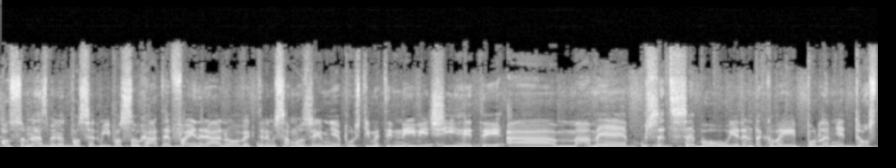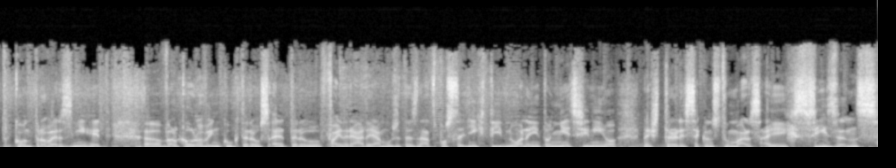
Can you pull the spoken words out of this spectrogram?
18 minut po sedmí posloucháte Fajn ráno, ve kterém samozřejmě pouštíme ty největší hity a máme před sebou jeden takový podle mě dost kontroverzní hit, eh, velkou novinku, kterou z éteru Fajn rádia můžete znát z posledních týdnů a není to nic jiného než 30 Seconds to Mars a jejich Seasons.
